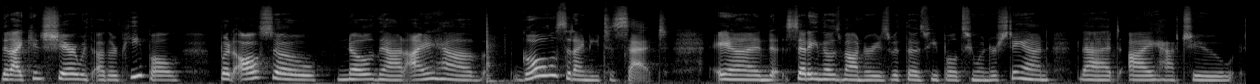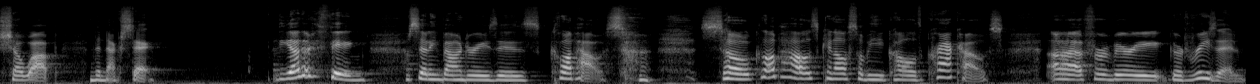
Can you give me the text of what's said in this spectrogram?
that I can share with other people, but also know that I have goals that I need to set and setting those boundaries with those people to understand that I have to show up the next day. The other thing setting boundaries is Clubhouse. so, Clubhouse can also be called Crack House uh, for a very good reason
